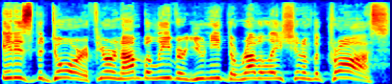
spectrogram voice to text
it is the door. If you're an unbeliever, you need the revelation of the cross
